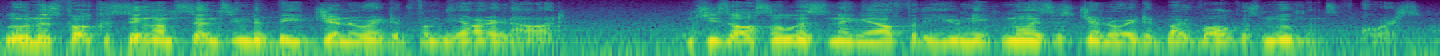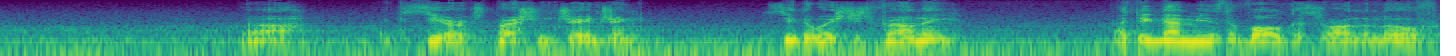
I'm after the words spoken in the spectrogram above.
Luna's focusing on sensing the beat generated from the Ironheart, and she's also listening out for the unique noises generated by Vulgus movements, of course. Ah, I can see her expression changing. See the way she's frowning? I think that means the Vulgus are on the move.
